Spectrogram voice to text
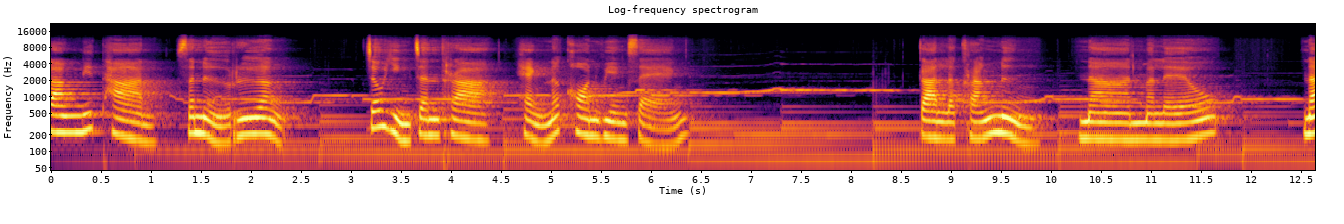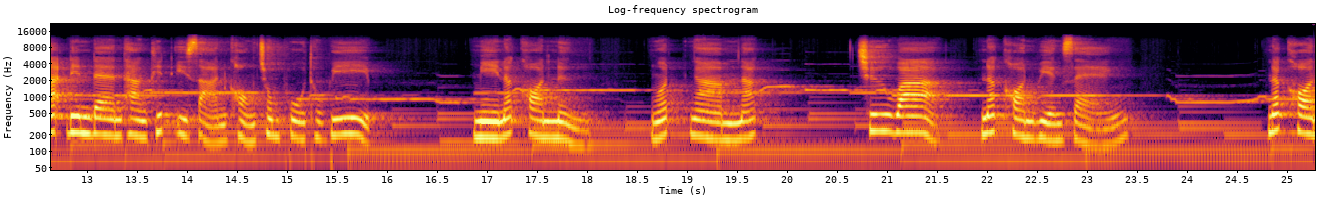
คลังนิทาน เสนอเรื่อง เจ้าหญิงจันทรา แห่งนครเวียงแสง การละครั้งหนึ่ง นานมาแล้ว ณดินแดนทางทิศอีสานของชมพูทวีป มีนครหนึ่ง งดงามนัก ชื่อว่า นครเวียงแสง นคร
